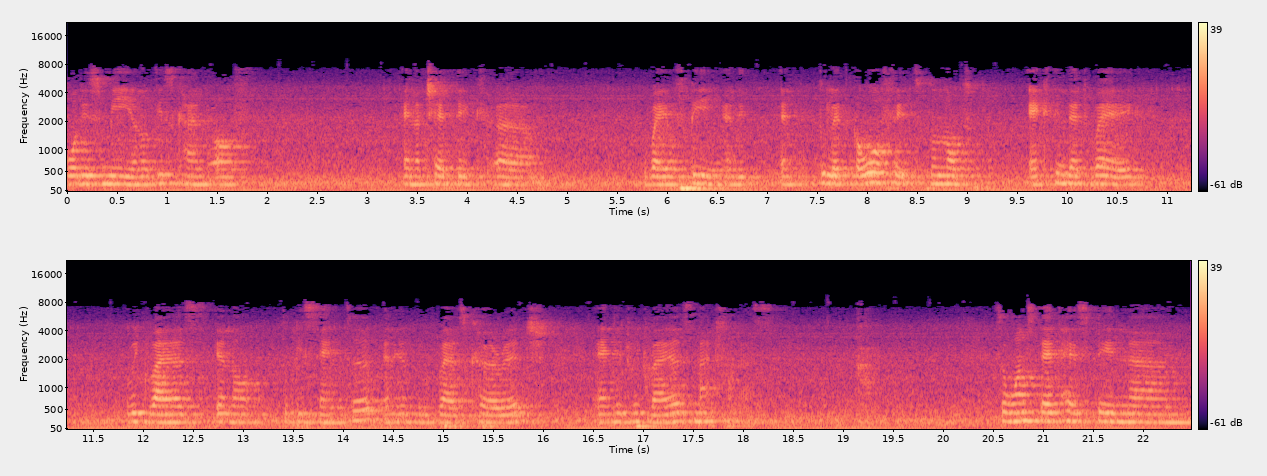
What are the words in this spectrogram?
what is me, you know, this kind of energetic uh, way of being, and it, and to let go of it, to not act in that way, requires, you know, to be centered, and it requires courage, and it requires mindfulness. So once that has been um,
